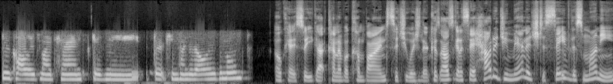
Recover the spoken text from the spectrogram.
through college, my parents give me thirteen hundred dollars a month. Okay, so you got kind of a combined situation there. Because I was going to say, how did you manage to save this money,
